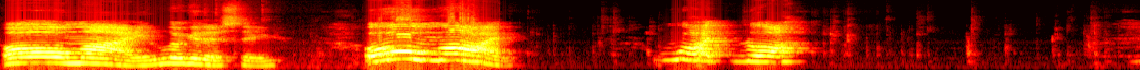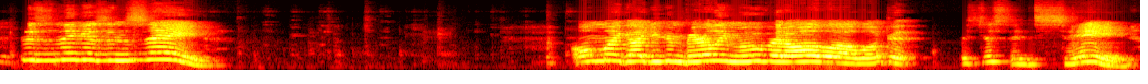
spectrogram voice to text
Oh my, look at this thing. Oh my! What the? This thing is insane! Oh my god, you can barely move at all though. Look at, it's just insane.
